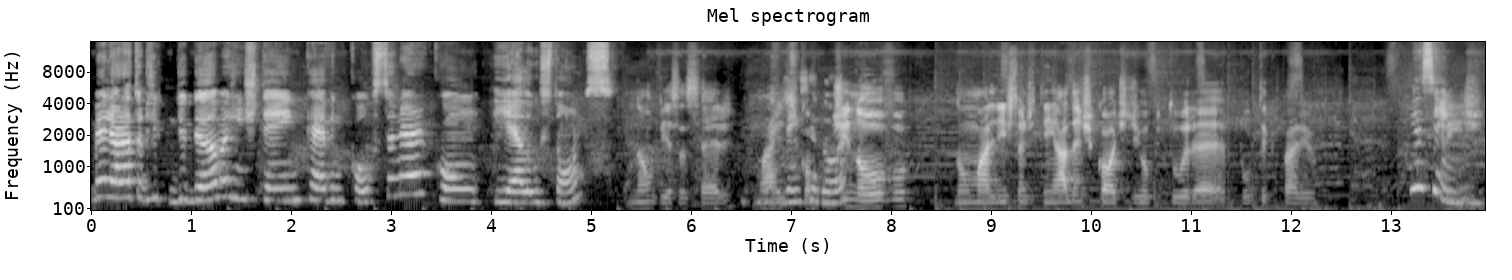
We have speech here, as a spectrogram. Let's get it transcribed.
Melhor ator de, de drama, a gente tem Kevin Costner com Yellowstones. Não vi essa série, mas como, de novo, numa lista onde tem Adam Scott de ruptura, é puta que pariu. E assim,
